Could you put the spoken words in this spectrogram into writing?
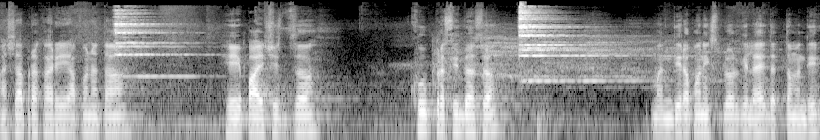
अशा प्रकारे आपण आता हे पालशीचं खूप प्रसिद्ध असं मंदिर आपण एक्सप्लोअर केलं आहे दत्त मंदिर.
